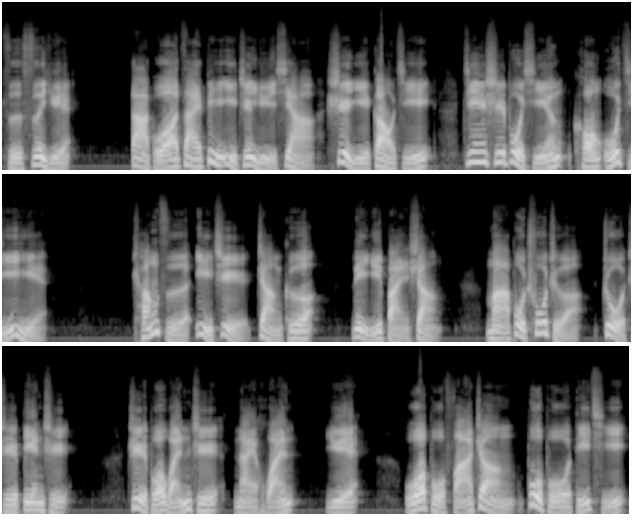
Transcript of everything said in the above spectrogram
子思曰。大国在必义之语下，是以告急。今师不行，恐无及也。成子义志仗歌，立于板上。马不出者，助之鞭之。智伯闻之，乃还曰：“我补伐郑，不补敌齐。”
